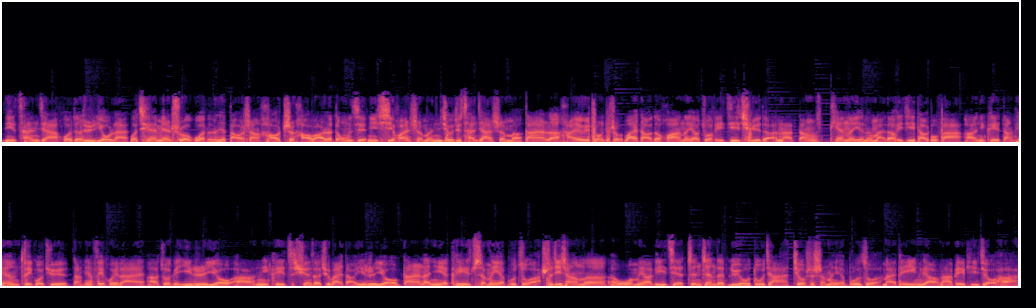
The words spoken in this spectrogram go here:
你参加或者是游览我前面说过的那些岛上好吃好玩的东西，你喜欢什么你就去参加什么。当然了，还有一种就是外岛的话呢，要坐飞机去的，那当天呢也能买到飞机票出发啊，你可以当天飞过去，当天飞回来啊，做个一日游啊，你可以选择去外岛一日游。当然了，你也可以什么也不做。实际上呢，呃，我们要理解真正的旅游度假就是什么也不做，买杯饮料，拿杯啤酒哈，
